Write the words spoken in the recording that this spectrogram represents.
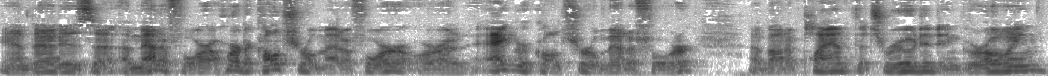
and that is a, a metaphor, a horticultural metaphor or an agricultural metaphor about a plant that's rooted and growing.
